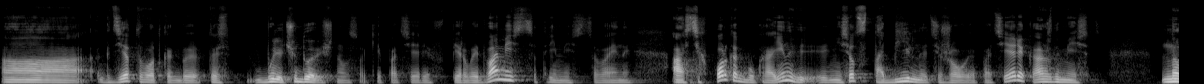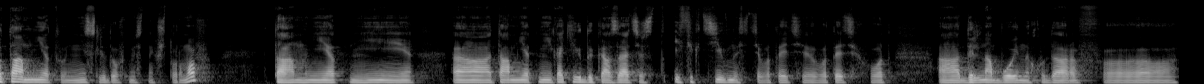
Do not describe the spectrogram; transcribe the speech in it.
э, где-то вот как бы, то есть были чудовищно высокие потери в первые два месяца, три месяца войны, а с тех пор как бы Украина несет стабильно тяжелые потери каждый месяц. Но там нет ни следов мясных штурмов, там нет ни, э, там нет никаких доказательств эффективности вот, эти, вот этих вот э, дальнобойных ударов а,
